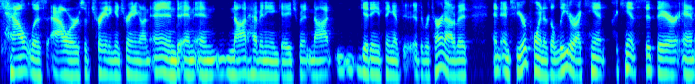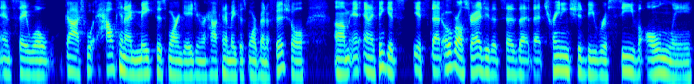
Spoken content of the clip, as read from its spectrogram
countless hours of training and training on end and and not have any engagement not get anything at the, at the return out of it. And and to your point as a leader i can't i can't sit there and and say well gosh what, how can i make this more engaging or how can i make this more beneficial? Um, and, and i think it's it's that overall strategy that says that that training should be receive only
